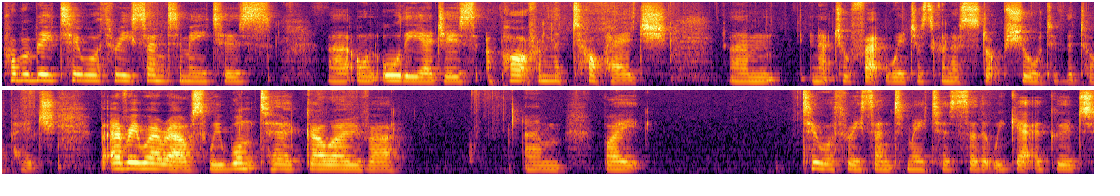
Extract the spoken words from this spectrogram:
probably two or three centimetres uh, on all the edges apart from the top edge. Um, in actual fact, we're just going to stop short of the top edge. But everywhere else, we want to go over um, by two or three centimetres so that we get a good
